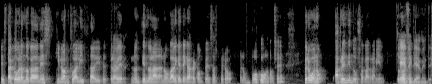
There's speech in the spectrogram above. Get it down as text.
Está cobrando cada mes y no actualiza, dices, pero a ver, no entiendo nada, ¿no? Vale que tengas recompensas, pero, pero un poco, no sé. Pero bueno, aprendiendo a usar la herramienta. Totalmente. Efectivamente.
